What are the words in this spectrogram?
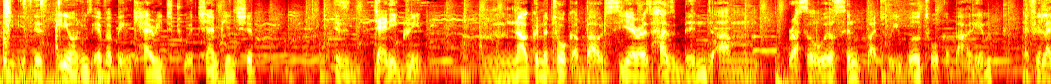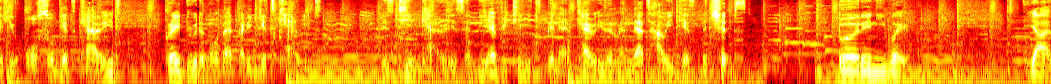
Green. If there's anyone who's ever been carried to a championship, is Danny Green. I'm not going to talk about Ciara's husband, um, Russell Wilson, but we will talk about him. I feel like he also gets carried. Great dude and all that, but he gets carried his team carries him. Every team he's been at carries him, and that's how he gets the chips. But anyway, yeah,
